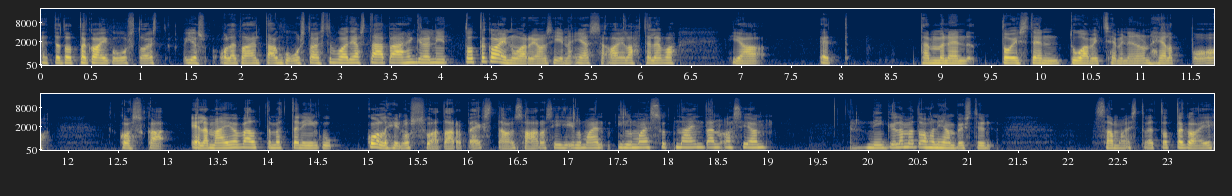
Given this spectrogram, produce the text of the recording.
että totta kai 16, jos oletaan, että on 16-vuotias tämä päähenkilö, niin totta kai nuori on siinä iässä ailahteleva. Ja että tämmöinen toisten tuomitseminen on helppoa, koska elämä ei ole välttämättä niin kuin kolhinut sua tarpeeksi. Tämä on Saara siis ilma- ilmaissut näin tämän asian. Niin kyllä mä tuohon ihan pystyn samaistumaan. Totta kai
